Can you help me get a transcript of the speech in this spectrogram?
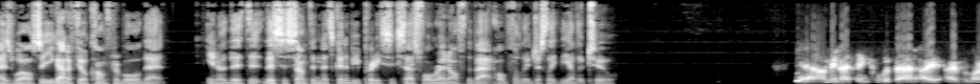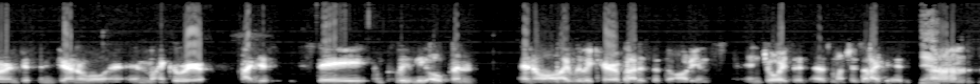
as well. So you got to feel comfortable that, you know, this, this is something that's going to be pretty successful right off the bat, hopefully, just like the other two. Yeah, I mean, I think with that, I, I've learned just in general in my career, I just stay completely open, and all I really care about is that the audience enjoys it as much as I did. Yeah. Um,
